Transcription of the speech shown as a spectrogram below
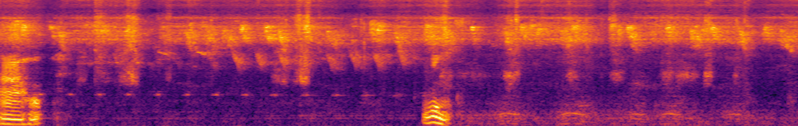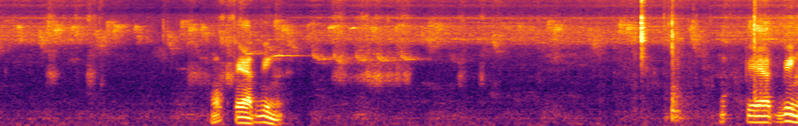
หาหกวิ่งหกแปดวิ่ง แปดวิ่ง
